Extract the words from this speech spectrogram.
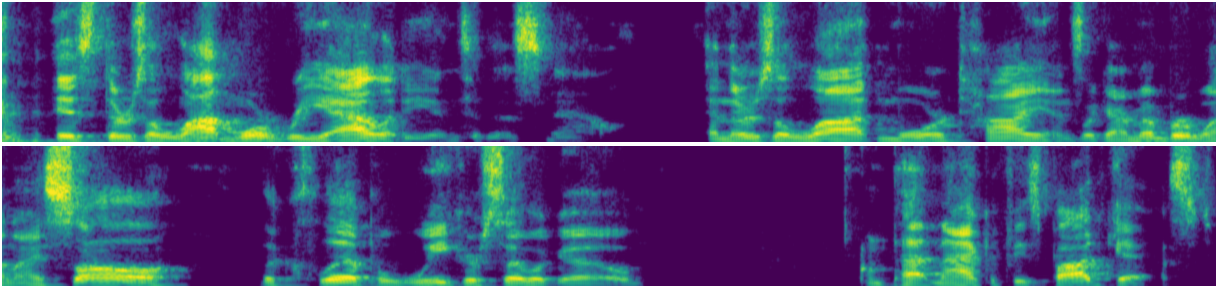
is there's a lot more reality into this now, and there's a lot more tie-ins. Like I remember when I saw the clip a week or so ago on Pat McAfee's podcast.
